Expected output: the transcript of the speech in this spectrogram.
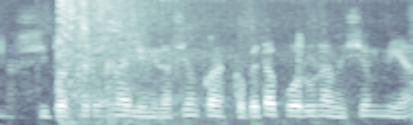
Necesito hacer una eliminación con escopeta por una misión mía.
